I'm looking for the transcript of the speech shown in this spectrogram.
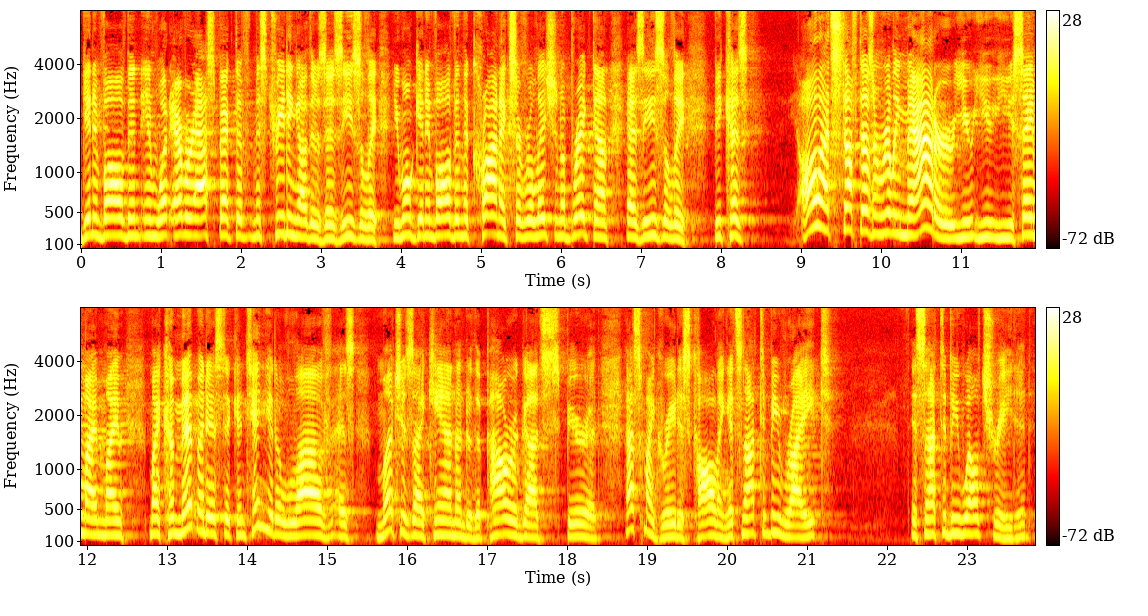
get involved in, in whatever aspect of mistreating others as easily. You won't get involved in the chronics of relational breakdown as easily because all that stuff doesn't really matter. You, you, you say, my, my, my commitment is to continue to love as much as I can under the power of God's Spirit. That's my greatest calling. It's not to be right. It's not to be well treated.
